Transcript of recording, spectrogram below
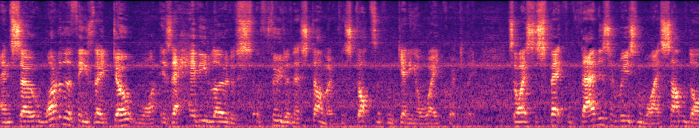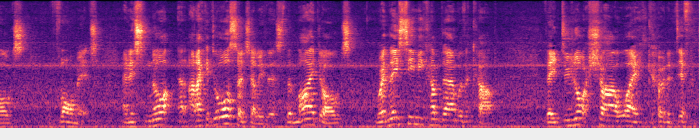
And so one of the things they don't want is a heavy load of food in their stomach that stops them from getting away quickly. So I suspect that that is the reason why some dogs vomit. And it's not, and I can also tell you this, that my dogs, when they see me come down with a cup, they do not shy away and go in a different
